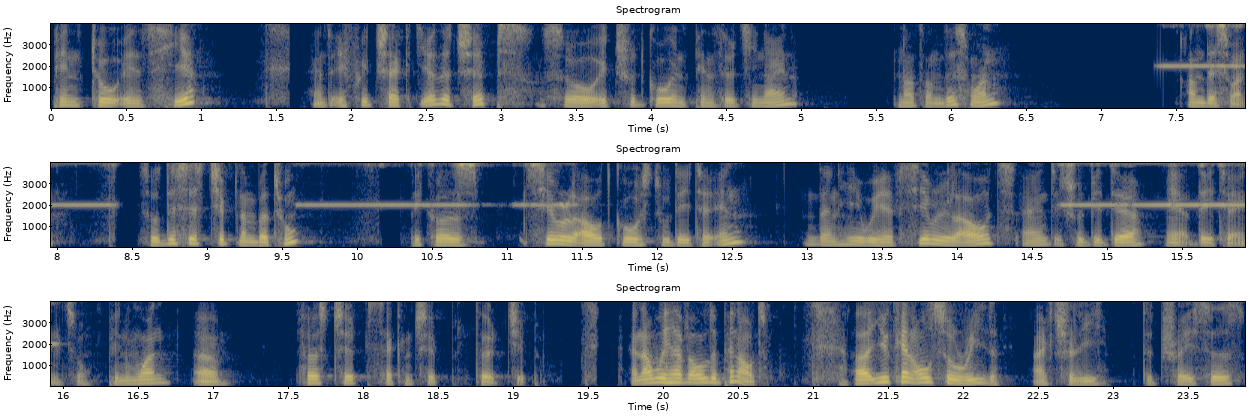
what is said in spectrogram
Pin 2 is here and if we check the other chips so it should go in pin 39 not on this one on this one. So this is chip number 2 because serial out goes to data in. And then here we have serial outs and it should be there, yeah, data in. So pin one, uh, first chip, second chip, third chip. And now we have all the pin out. Uh, you can also read actually the traces,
